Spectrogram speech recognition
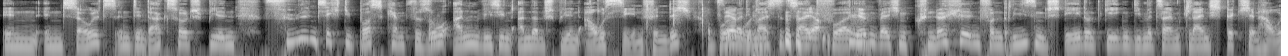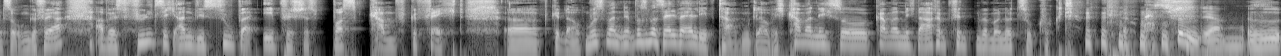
In, in Souls, in den Dark Souls Spielen fühlen sich die Bosskämpfe so an, wie sie in anderen Spielen aussehen, finde ich. Obwohl Sehr man gut. die meiste Zeit ja. vor irgendwelchen Knöcheln von Riesen steht und gegen die mit seinem kleinen Stöckchen haut, so ungefähr. Aber es fühlt sich an wie super episches Bosskampfgefecht. Äh, genau. Muss man, muss man selber erlebt haben, glaube ich. Kann man nicht so, kann man nicht nachempfinden, wenn man nur zuguckt. das stimmt, ja. Also,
